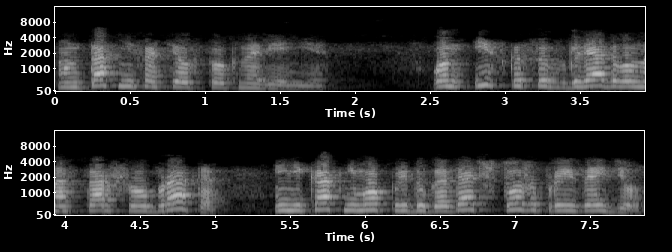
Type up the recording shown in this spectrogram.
Он так не хотел столкновения. Он искоса взглядывал на старшего брата, и никак не мог предугадать, что же произойдет.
